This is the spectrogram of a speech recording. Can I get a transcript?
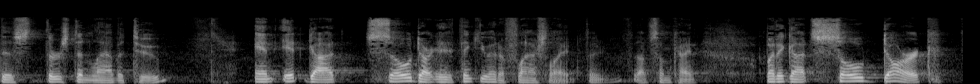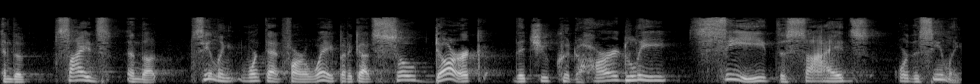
this Thurston lava tube, and it got so dark. I think you had a flashlight of some kind. But it got so dark, and the sides and the ceiling weren't that far away, but it got so dark that you could hardly see the sides or the ceiling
